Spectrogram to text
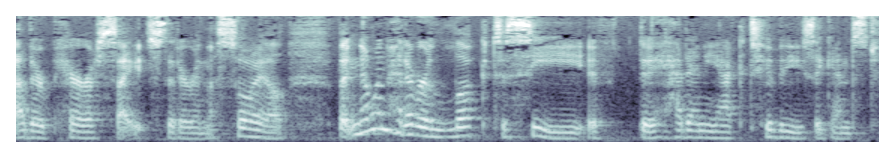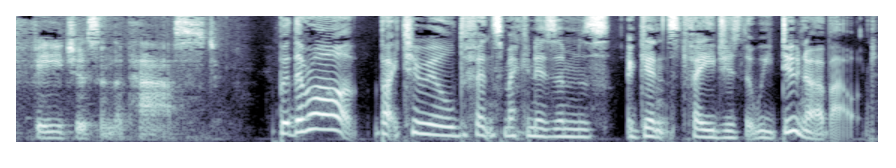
other parasites that are in the soil, but no one had ever looked to see if they had any activities against phages in the past. But there are bacterial defense mechanisms against phages that we do know about.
